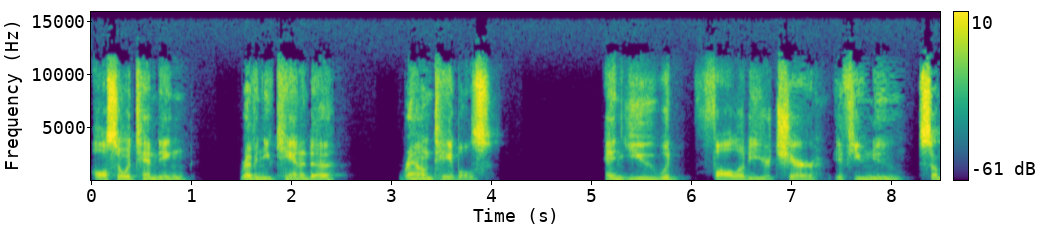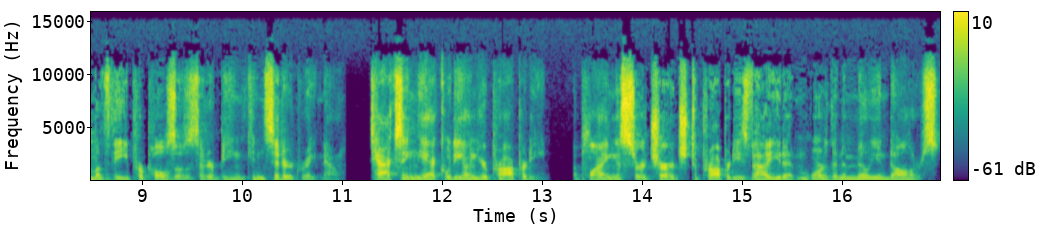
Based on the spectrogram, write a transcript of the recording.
Also attending Revenue Canada roundtables, and you would fall out of your chair if you knew some of the proposals that are being considered right now. Taxing the equity on your property, applying a surcharge to properties valued at more than a million dollars.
